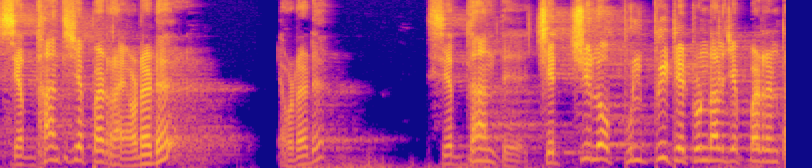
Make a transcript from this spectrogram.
సిద్ధాంతి చెప్పాడు రా ఎవడాడు? ఎవడాడు? సిద్ధాంతి. చర్చిలో పుల్పీట్ ఎటు ఉండాలి చెప్పాడంట.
